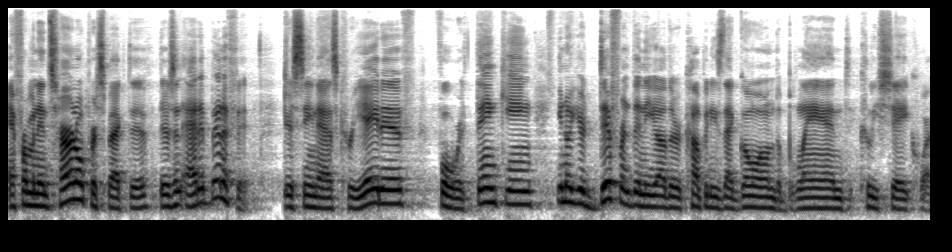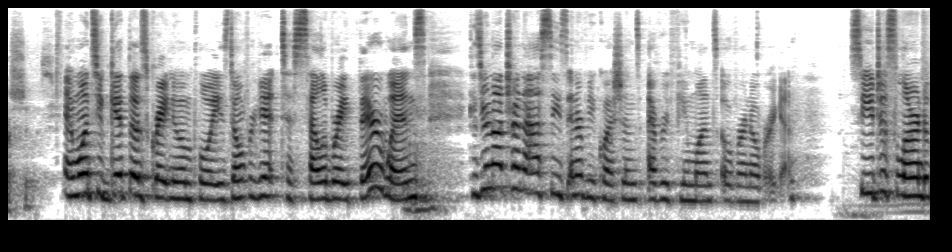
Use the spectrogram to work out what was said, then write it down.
And from an internal perspective, there's an added benefit. You're seen as creative, forward thinking. You know, you're different than the other companies that go on the bland, cliche questions. And once you get those great new employees, don't forget to celebrate their wins mm-hmm. because you're not trying to ask these interview questions every few months over and over again. So you just learned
